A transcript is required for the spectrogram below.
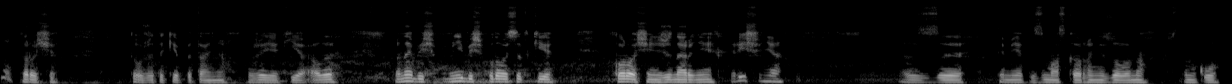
ну, коротше, то вже таке питання, вже як є. Але мене більше, мені більше подобаються такі хороші інженерні рішення з тим, як змазка організована в станку.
